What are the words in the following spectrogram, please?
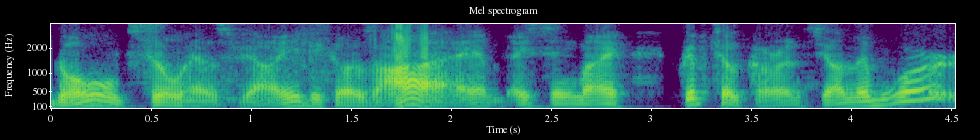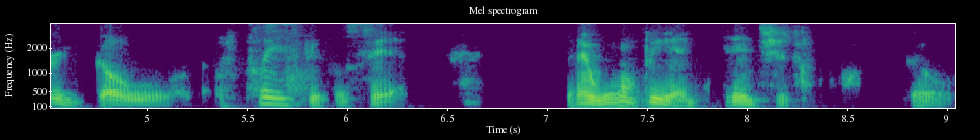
gold still has value because I am basing my cryptocurrency on the word gold. Please, people see it. There won't be a digital gold.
